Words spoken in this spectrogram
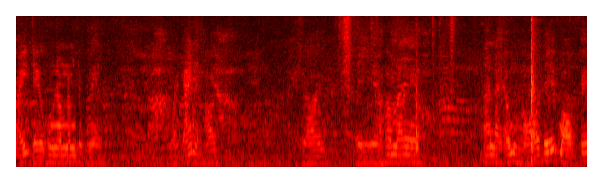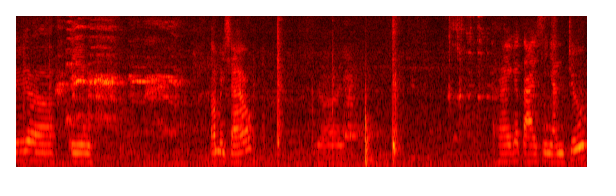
7 triệu 0550 ngàn. Và cái này thôi. Rồi, thì hôm nay anh lại ủng hộ tiếp một cái yên 86 rồi, hai cái tay xi nhanh trước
